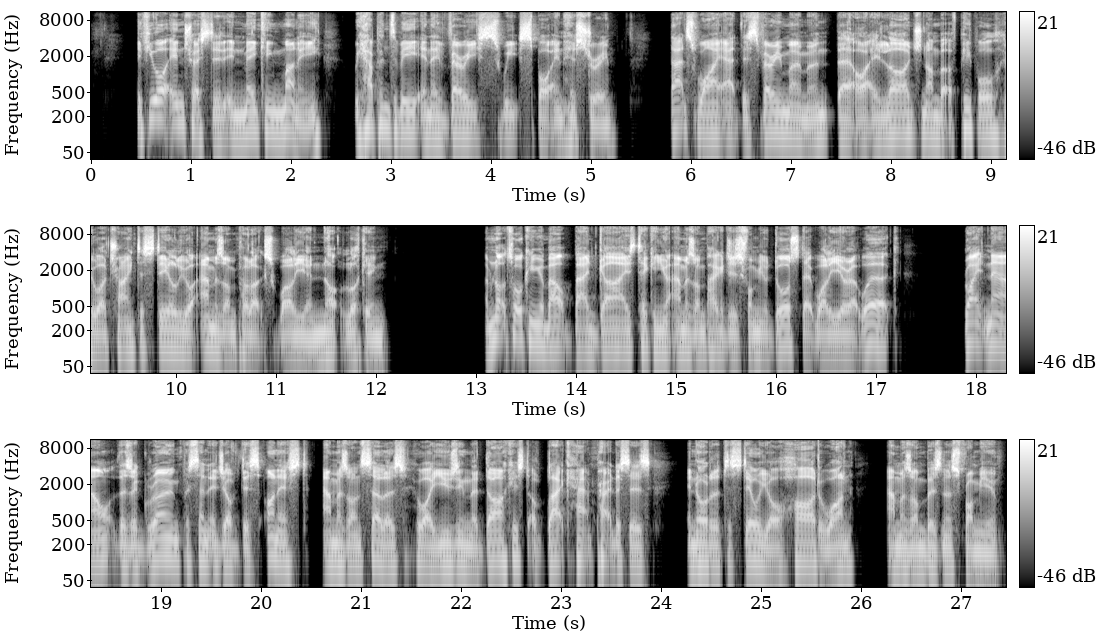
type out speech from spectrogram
If you are interested in making money, we happen to be in a very sweet spot in history. That's why at this very moment, there are a large number of people who are trying to steal your Amazon products while you're not looking. I'm not talking about bad guys taking your Amazon packages from your doorstep while you're at work. Right now, there's a growing percentage of dishonest Amazon sellers who are using the darkest of black hat practices in order to steal your hard won Amazon business from you.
